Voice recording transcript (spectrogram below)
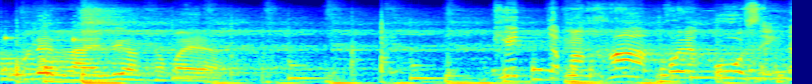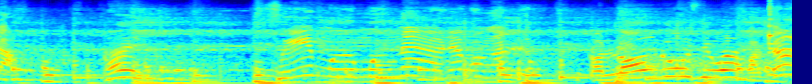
กูเล่นหลายเรื่องทำไมอะ คิดจะมาฆ่าคนอย่างกูสิงห์ดเฮ้ย ฝีมือมึงแน่นะว่างั้นก็ลองดูสิวะได้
